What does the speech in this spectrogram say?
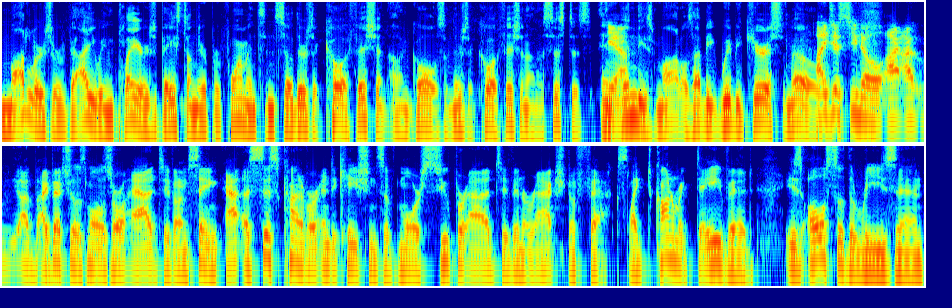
modelers are valuing players based on their performance, and so there's a coefficient on goals and there's a coefficient on assists in, Yeah. in these models. I'd be we'd be curious to know. I just, you know, I, I, I bet you those models are all additive. I'm saying assists kind of are indications of more super additive interaction effects. Like Connor McDavid is also the reason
